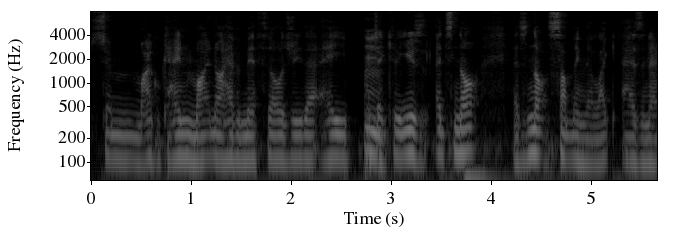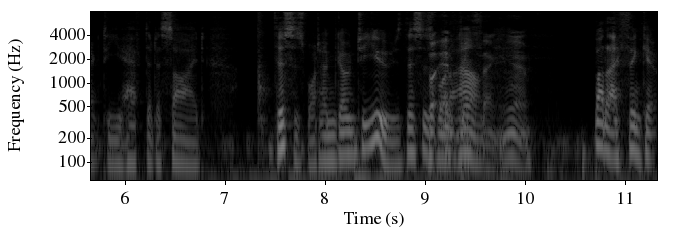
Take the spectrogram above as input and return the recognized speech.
so Michael Caine might not have a methodology that he Hmm. particularly uses. It's not it's not something that like as an actor you have to decide. This is what I'm going to use. This is But what everything, yeah. But I think it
